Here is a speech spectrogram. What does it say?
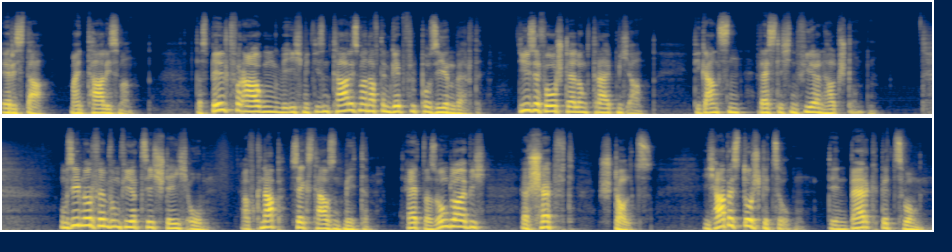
Er ist da mein Talisman. Das Bild vor Augen, wie ich mit diesem Talisman auf dem Gipfel posieren werde. Diese Vorstellung treibt mich an. Die ganzen restlichen viereinhalb Stunden. Um 7.45 Uhr stehe ich oben, auf knapp 6000 Metern. Etwas ungläubig, erschöpft, stolz. Ich habe es durchgezogen, den Berg bezwungen.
